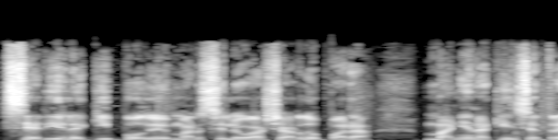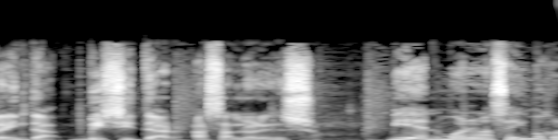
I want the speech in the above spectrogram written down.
sería el equipo de Marcelo Gallardo para mañana 15.30 visitar a San Lorenzo. Bien, bueno, seguimos con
